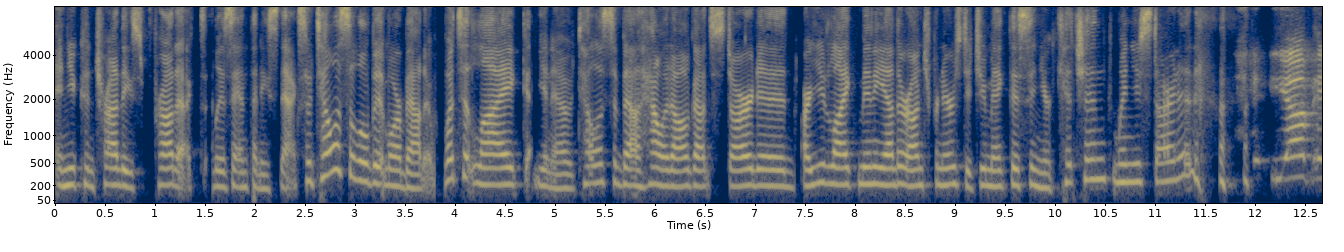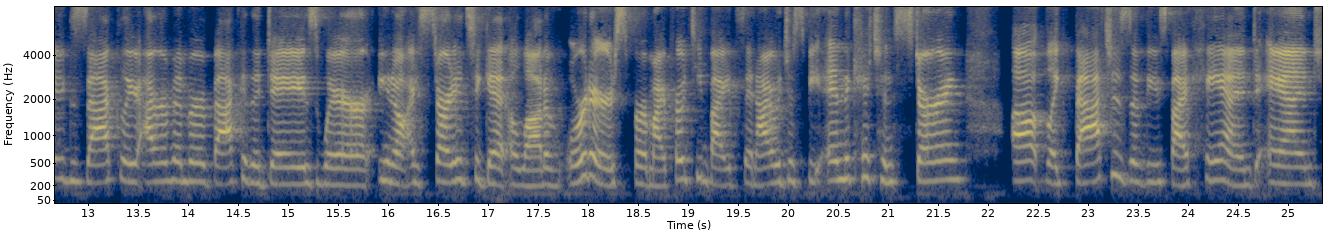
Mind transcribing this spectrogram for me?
and you can try these product liz anthony snacks. So tell us a little bit more about it. What's it like? You know tell us about how it all got started. Are you like many other entrepreneurs? Did you make this in your kitchen when you started? Yep exactly. I remember back in the days where you know i started to get a lot of orders for my protein bites and i would just be in the kitchen stirring up like batches of these by hand and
